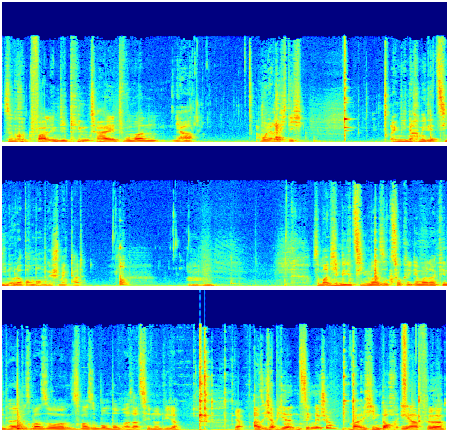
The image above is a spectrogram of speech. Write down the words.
so ein Rückfall in die Kindheit, wo man, ja, wo der richtig irgendwie nach Medizin oder Bonbon geschmeckt hat. Mhm. So manche Medizin war so zuckrig in meiner Kindheit, das war so, das war so Bonbon-Ersatz hin und wieder. Ja, also ich habe hier einen Signature, weil ich ihn doch eher für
